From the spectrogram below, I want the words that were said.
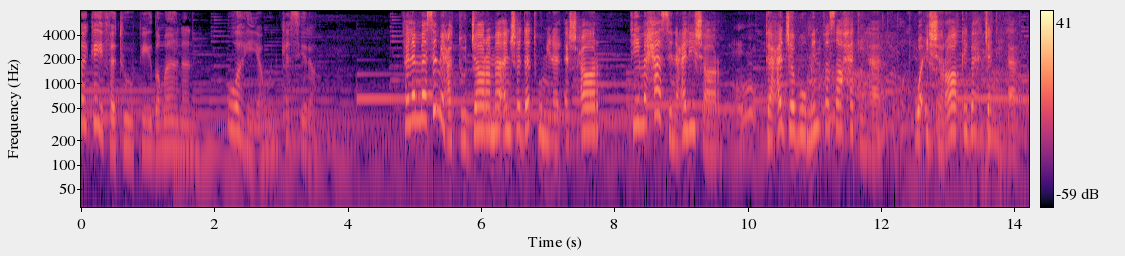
فكيف توفي ضمانا وهي منكسرة؟ فلما سمع التجار ما أنشدته من الأشعار في محاسن علي شار تعجبوا من فصاحتها وإشراق بهجتها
